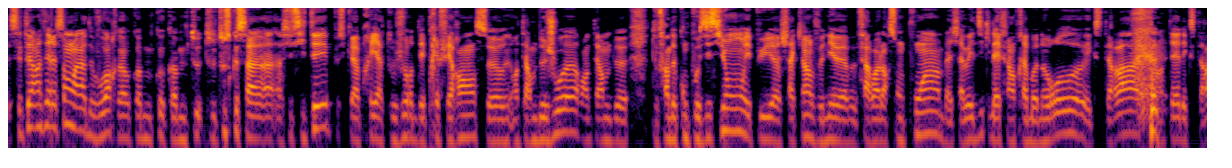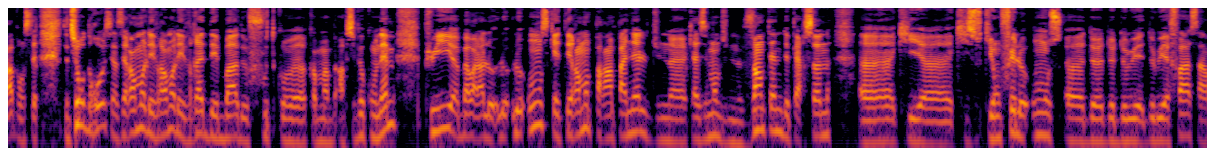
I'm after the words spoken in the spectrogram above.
c'était intéressant voilà, de voir comme, comme, comme tout, tout, ce que ça a suscité puisque après il y a toujours des préférences en termes de joueurs, en termes de, de fin de composition et puis chacun venait faire valoir son point. Ben, J'avais dit qu'il avait fait un très bon euro, etc etc. Bon, c'est toujours drôle, c'est vraiment les, vraiment les vrais débats de foot comme un, petit peu qu'on aime. Puis, euh, bah voilà, le, le, 11 qui a été vraiment par un panel d'une quasiment d'une vingtaine de personnes euh, qui, euh, qui, qui ont fait le 11 euh, de, de, de, l'UFA. Ça,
